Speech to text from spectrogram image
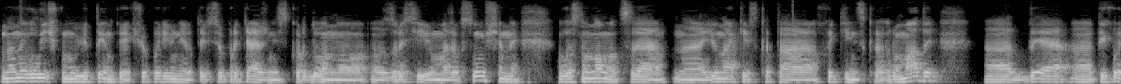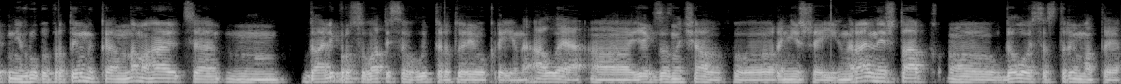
На невеличкому відтинку, якщо порівнювати всю протяжність кордону е, з Росією в межах Сумщини, в основному це е, Юнаківська та Хотінська громади, е, де піхотні групи противника намагаються далі просуватися вглиб території України. Але як зазначав раніше і Генеральний штаб, вдалося стримати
